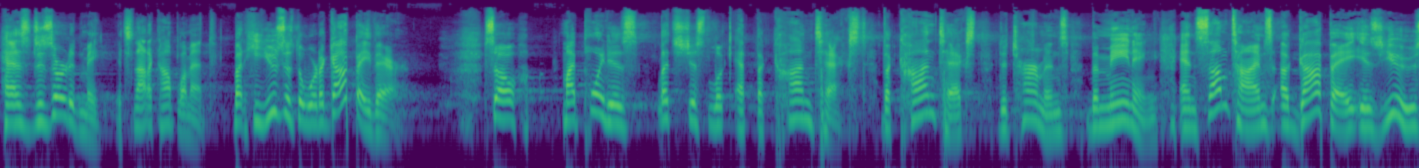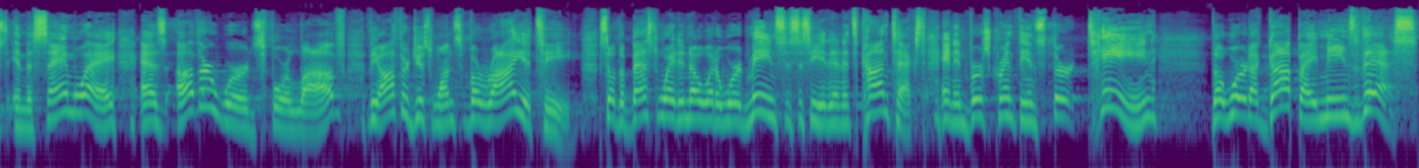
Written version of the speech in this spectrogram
has deserted me. It's not a compliment, but he uses the word agape there. So my point is, let's just look at the context. The context determines the meaning. And sometimes agape is used in the same way as other words for love. The author just wants variety. So the best way to know what a word means is to see it in its context. And in 1 Corinthians 13, the word agape means this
